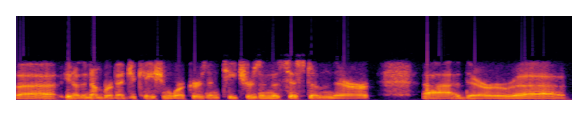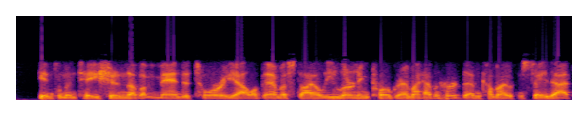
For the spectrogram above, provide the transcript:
uh, you know the number of education workers and teachers in the system, their uh, their uh, implementation of a mandatory Alabama style e learning program. I haven't heard them come out and say that.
